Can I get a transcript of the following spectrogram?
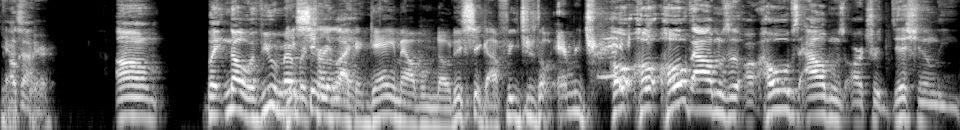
Yeah, that's Okay. fair. Um, But no, if you remember this shit Trey, like, like, a game album though. This shit got features on every track. Ho- Ho- Hove albums, are, Hove's albums are traditionally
